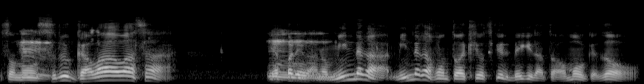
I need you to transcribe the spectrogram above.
その、うんする側はさやっぱりうんあのみんながみんなが本当は気をつけるべきだとは思うけど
